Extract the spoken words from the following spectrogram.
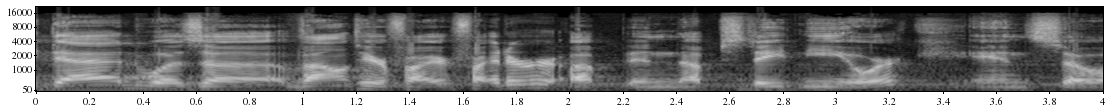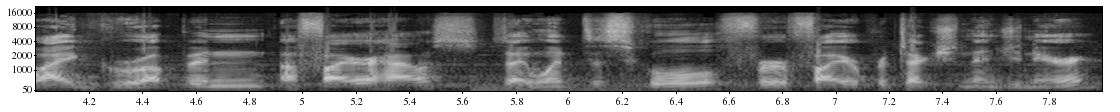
dad was a volunteer firefighter up in upstate New York, and so I grew up in a firehouse. I went to school for fire protection engineering.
